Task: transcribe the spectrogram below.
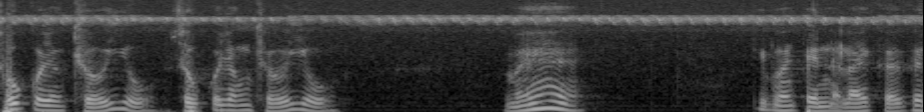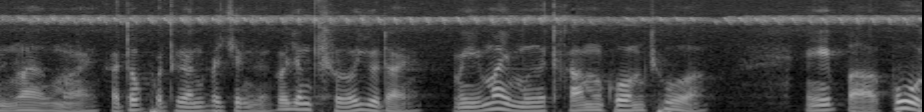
ทุกข์ก็ยังเฉยอยู่ สุขก็ยังเฉยอยู่แม้ที่มันเป็นอะไรเกิดขึ้นมากมาย กระทบกระเทือนไปจริงก็ยังเฉยอยู่ได้ มีไม่มือทำความชั่ว มีปากพูด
